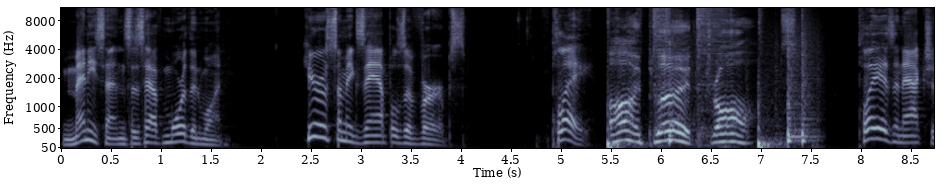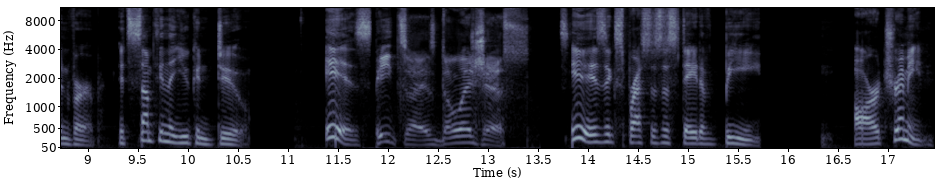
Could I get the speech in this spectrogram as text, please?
Many sentences have more than one. Here are some examples of verbs. Play. I played drums. Play is an action verb. It's something that you can do. Is. Pizza is delicious. Is expresses a state of being. Are trimming.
